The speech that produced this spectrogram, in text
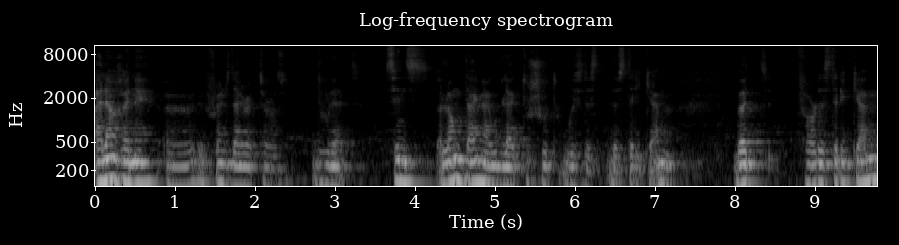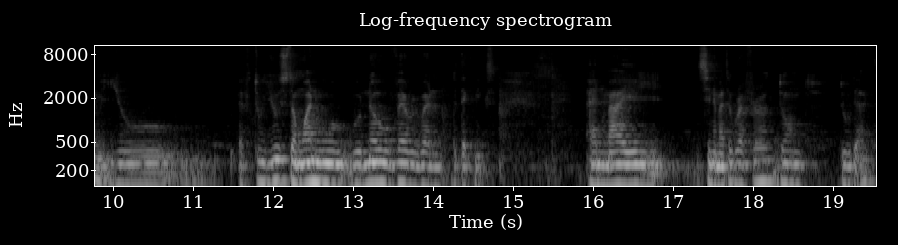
Alain Resnais, uh, the French directors, do that. Since a long time, I would like to shoot with the, the Steadicam, but for the Steadicam, you have to use someone who, who know very well the techniques. And my cinematographer don't do that.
